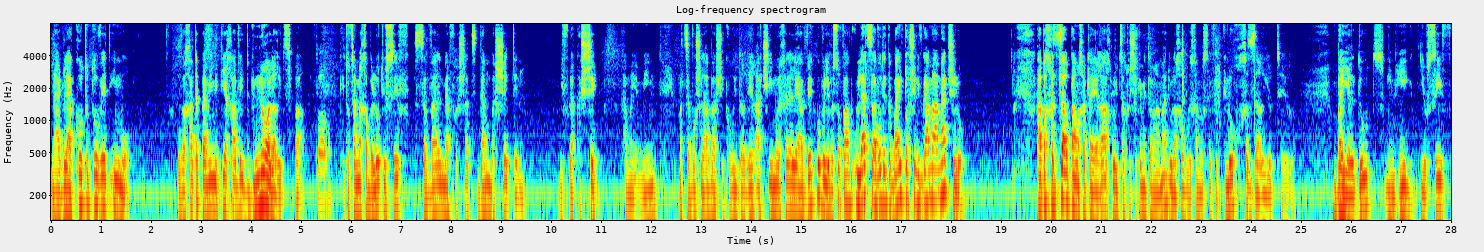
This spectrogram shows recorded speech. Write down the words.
נהג להכות אותו ואת אמו, ובאחת הפעמים הטיח אב את בנו על הרצפה. וואו. כתוצאה מהחבלות יוסף סבל מהפרשת דם בשתן. נפגע קשה כמה ימים. מצבו של האבא השיכור הידרדר עד שאימו החלה להיאבק בו, ולבסוף האב אולץ לעבוד את הבית תוך שנפגע המעמד שלו. האבא חזר פעם אחת לעיירה, אך לא הצליח לשקם את המעמד, ולאחר בריחה נוספת לא חזר יותר. בילדות הנהיג יוסיף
